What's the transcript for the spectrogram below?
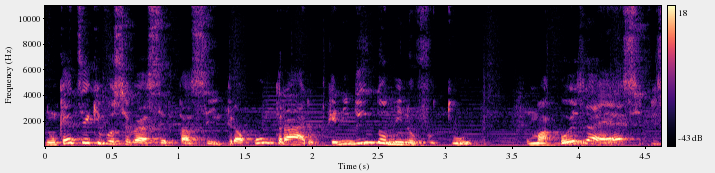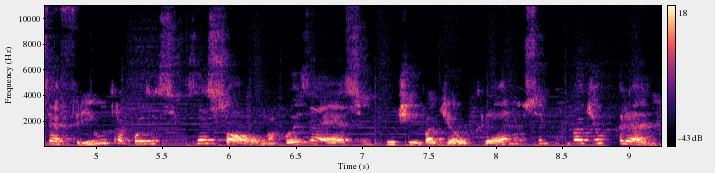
não quer dizer que você vai acertar sempre, ao contrário, porque ninguém domina o futuro. Uma coisa é se fizer frio, outra coisa é se fizer sol. Uma coisa é se o Putin invadir a Ucrânia ou se ele invadir a Ucrânia.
